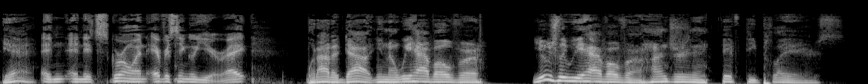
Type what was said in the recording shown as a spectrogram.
Yeah. and, and it's growing every single year, right? Without a doubt, you know, we have over, usually we have over 150 players,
